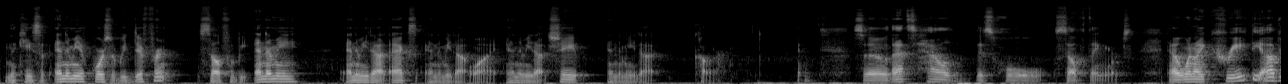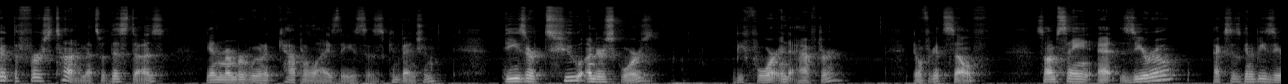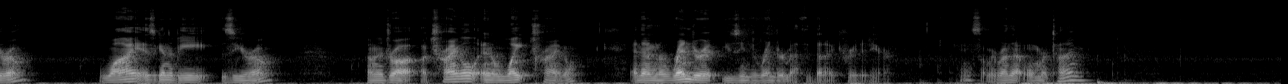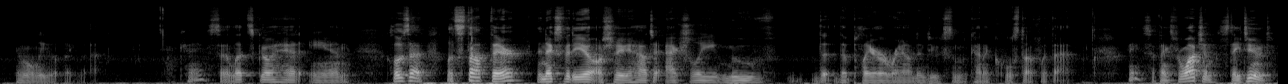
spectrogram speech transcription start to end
In the case of enemy, of course, it would be different. Self would be enemy, enemy.x, enemy.y, enemy.shape, enemy.color. Okay. So that's how this whole self thing works. Now, when I create the object the first time, that's what this does. Again, remember, we want to capitalize these as a convention. These are two underscores before and after. Don't forget self. So I'm saying at 0, x is going to be 0, y is going to be 0. I'm going to draw a triangle and a white triangle, and then I'm going to render it using the render method that I created here. Okay, so let me run that one more time, and we'll leave it like that. Okay, so let's go ahead and close that. Let's stop there. The next video, I'll show you how to actually move the, the player around and do some kind of cool stuff with that. Okay, so thanks for watching. Stay tuned.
